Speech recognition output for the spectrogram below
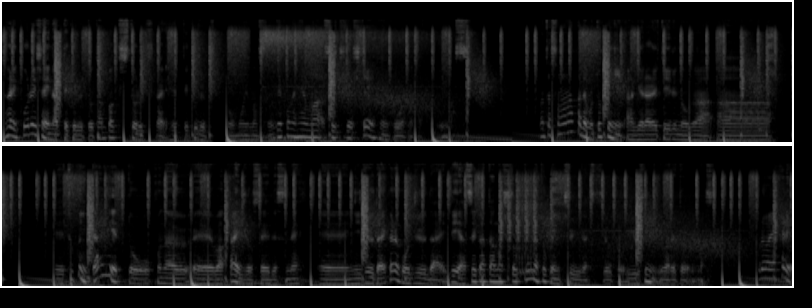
やはり高齢者になってくるとタンパク質取る機会減ってくると思いますので、この辺は数値として変更がかかっま。たその中でも特に挙げられているのが、あえー、特にダイエットを行う、えー、若い女性ですね、えー、20代から50代で痩せ方の取得には特に注意が必要というふうに言われております。これはやはり、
